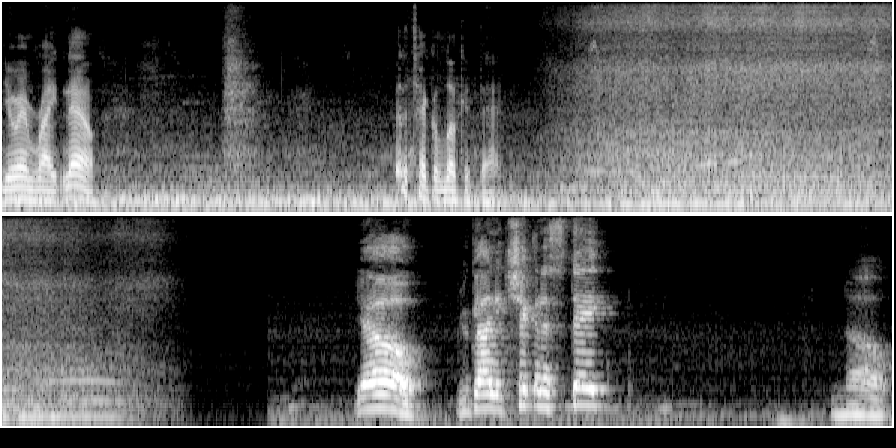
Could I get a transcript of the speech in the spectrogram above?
you're in right now. Better take a look at that. Yo, you got any chicken or steak? No.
